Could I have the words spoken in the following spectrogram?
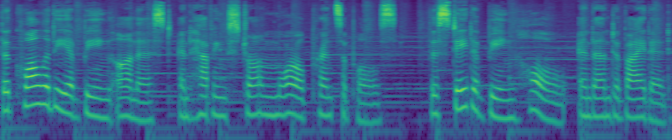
The quality of being honest and having strong moral principles, the state of being whole and undivided.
